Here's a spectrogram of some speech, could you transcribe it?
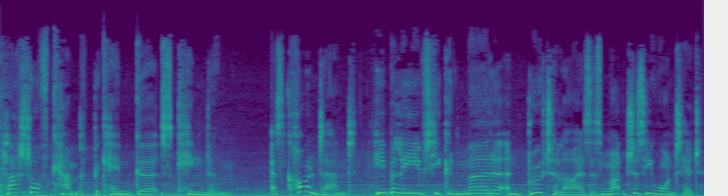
Plaszow camp became Goeth's kingdom. As commandant, he believed he could murder and brutalize as much as he wanted.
